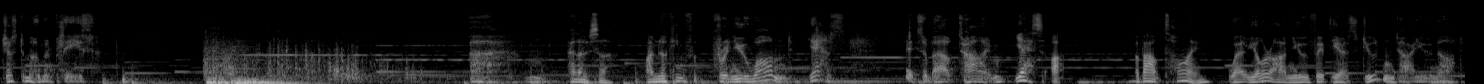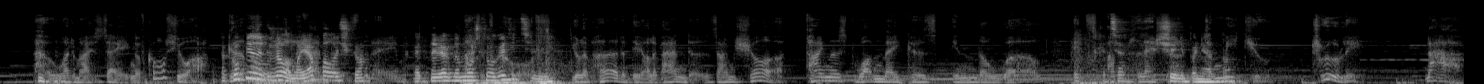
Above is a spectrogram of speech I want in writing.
just a moment, please. Hello, sir. I'm looking for... For a new wand, yes. It's about time. Yes, uh, about time. Well, you're our new fifth year student, are you not? Oh, what am I saying? Of course you are. А как мне лежала моя палочка? Это, наверное, может у родителей. You'll have heard of the Ollivanders, I'm sure. Finest wand makers in the world. It's Хотя, a еще pleasure to непонятно. meet you. Truly. Now,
